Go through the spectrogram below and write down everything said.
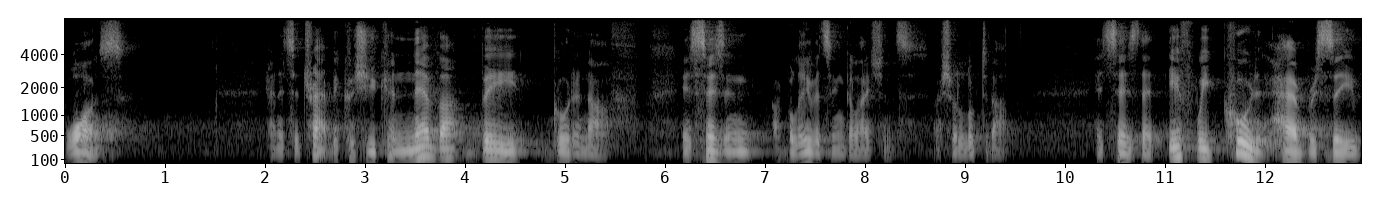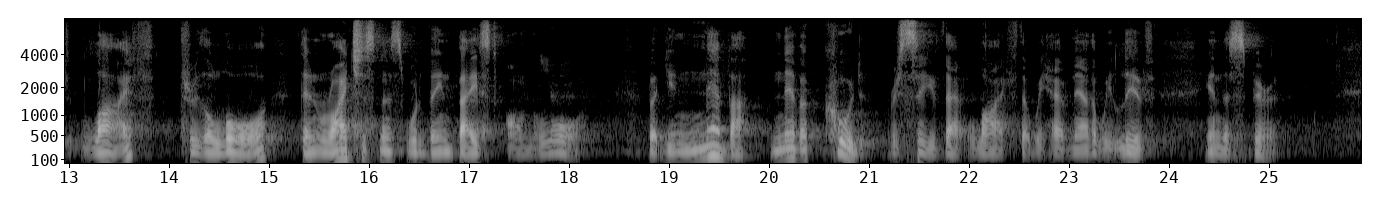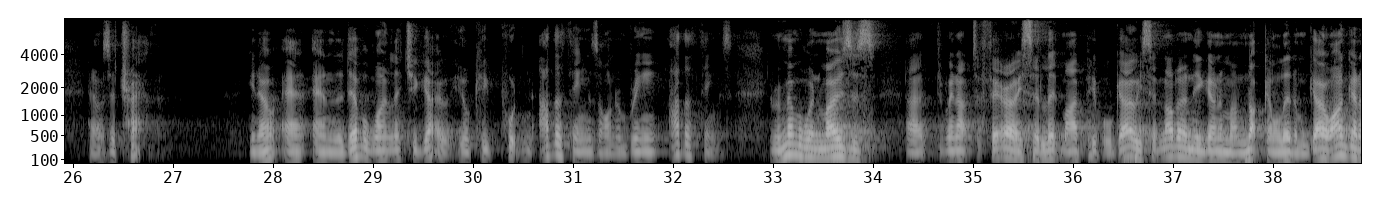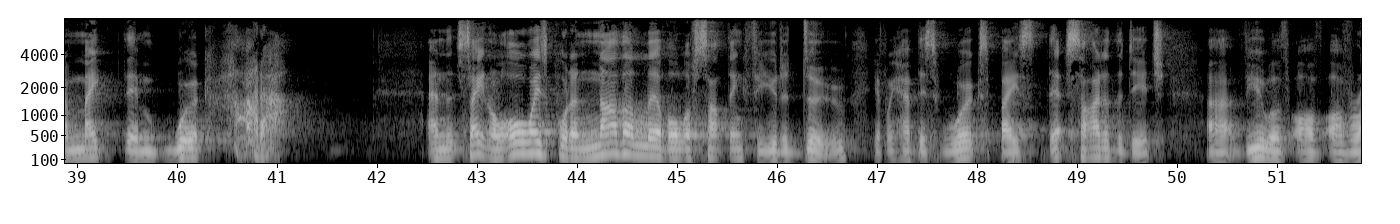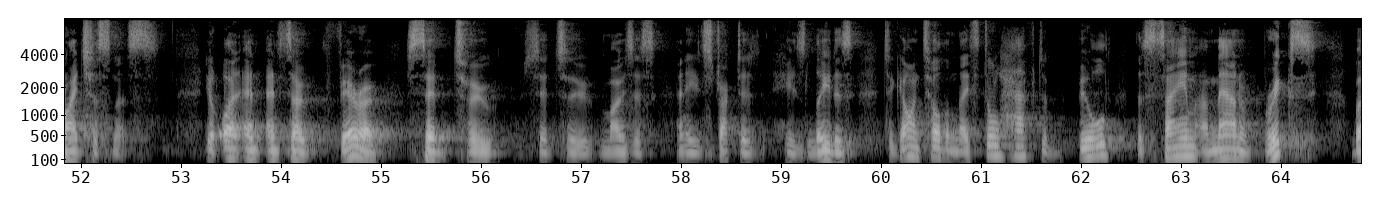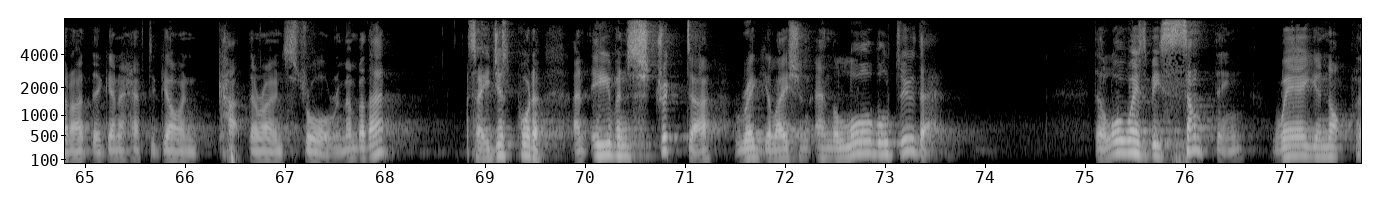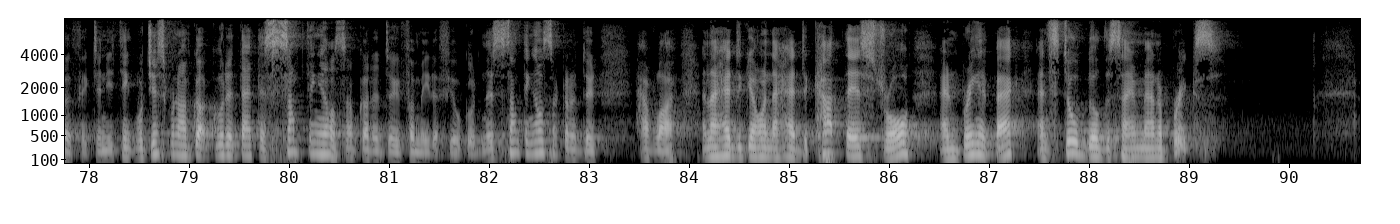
was. And it's a trap because you can never be good enough. It says in, I believe it's in Galatians, I should have looked it up. It says that if we could have received life through the law, then righteousness would have been based on the law. But you never, never could receive that life that we have now that we live in the Spirit. And it was a trap. You know, and, and the devil won't let you go. He'll keep putting other things on and bringing other things. Remember when Moses uh, went up to Pharaoh, he said, Let my people go. He said, Not only going I'm not going to let them go, I'm going to make them work harder. And Satan will always put another level of something for you to do if we have this works based, that side of the ditch, uh, view of, of, of righteousness. And, and so Pharaoh said to said to Moses, and he instructed his leaders to go and tell them they still have to build the same amount of bricks, but they're going to have to go and cut their own straw. Remember that? So he just put a, an even stricter regulation, and the law will do that. There'll always be something where you're not perfect. And you think, well, just when I've got good at that, there's something else I've got to do for me to feel good. And there's something else I've got to do have life. And they had to go and they had to cut their straw and bring it back and still build the same amount of bricks.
